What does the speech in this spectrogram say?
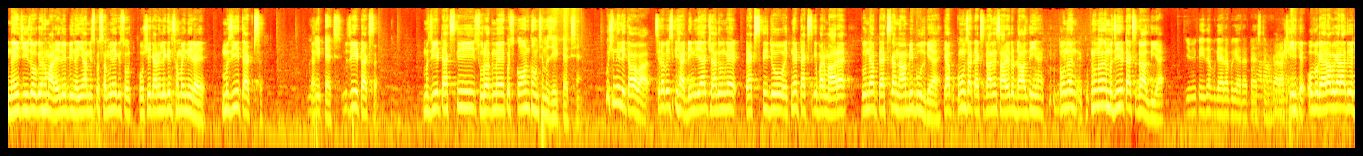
नई चीज़ होगी और हमारे लिए भी नहीं है। हम इसको समझने की कोशिश कर रहे हैं लेकिन समझ नहीं रहे। मज़ीद टैक्स। मजीद टैक्स। मज़ीद टैक्स। मज़ीद टैक्स की सूरत में कुछ कौन कौन से मजीद टैक्स हैं? कुछ नहीं लिखा हुआ सिर्फ़ इसकी हेडिंग यह है शायद उनके टैक्स की जो इतने टैक्स की भरमार है कि उन्हें अब टैक्स का नाम भी भूल गया है कि आप कौन सा टैक्स डालें सारे तो डाल दिए हैं तो उन्होंने उन्होंने मज़ीद टैक्स डाल दिया है ਜਿਵੇਂ ਕਹੀਦਾ ਵਗੈਰਾ ਵਗੈਰਾ ਟੈਸਟ वगैरह ठीक है वो वगैरह वगैरह ਦੇ ਵਿੱਚ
